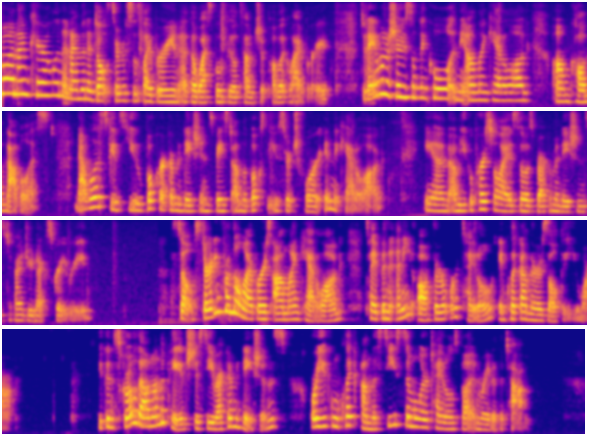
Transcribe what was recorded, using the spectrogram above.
everyone, I'm Carolyn and I'm an adult services librarian at the West Bloomfield Township Public Library. Today I want to show you something cool in the online catalog um, called NoveList. NoveList gives you book recommendations based on the books that you search for in the catalog. And um, you can personalize those recommendations to find your next great read. So starting from the library's online catalog, type in any author or title and click on the result that you want. You can scroll down on the page to see recommendations, or you can click on the See Similar Titles button right at the top.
